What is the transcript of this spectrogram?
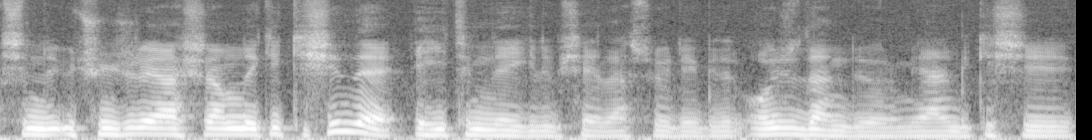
Şimdi üçüncü rey aşramdaki kişi de eğitimle ilgili bir şeyler söyleyebilir. O yüzden diyorum yani bir kişi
